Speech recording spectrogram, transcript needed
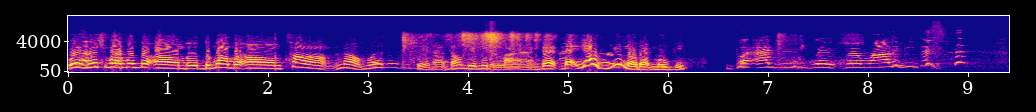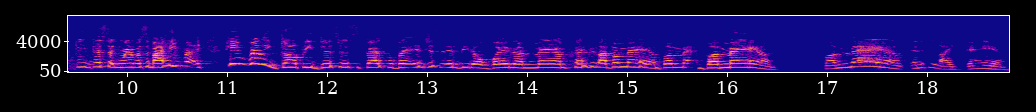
Wait, which one was the um the one with um Tom? No, what shit? I, don't give me the line. That that yo you know that movie. But I just when when Wiley be dis be disagreeing with somebody, he he really don't be disrespectful, but it just it be the way the ma'ams can be like, but ma'am, but ma- but ma'am, but ma'am, and it'd be like, damn.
